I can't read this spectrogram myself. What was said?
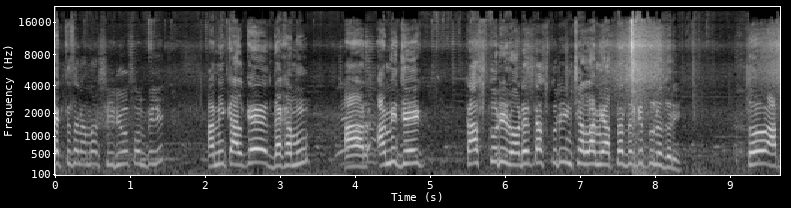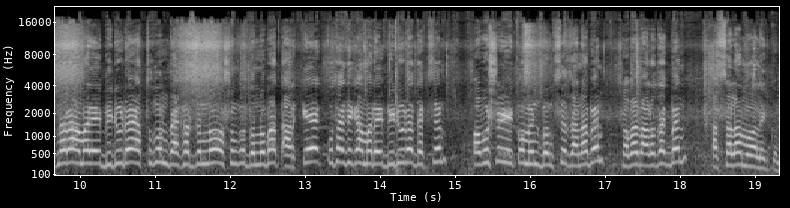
দেখতেছেন আমার সিডিও কমপ্লিট আমি কালকে দেখামু। আর আমি যে কাজ করি, রডের কাজ করি ইনশাল্লাহ আমি আপনাদেরকে তুলে ধরি। তো আপনারা আমার এই ভিডিওটা এতক্ষণ দেখার জন্য অসংখ্য ধন্যবাদ। আর কে কোথায় থেকে আমার এই ভিডিওটা দেখছেন অবশ্যই এই কমেন্ট বক্সে জানাবেন। সবাই ভালো থাকবেন। আসসালামু আলাইকুম।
